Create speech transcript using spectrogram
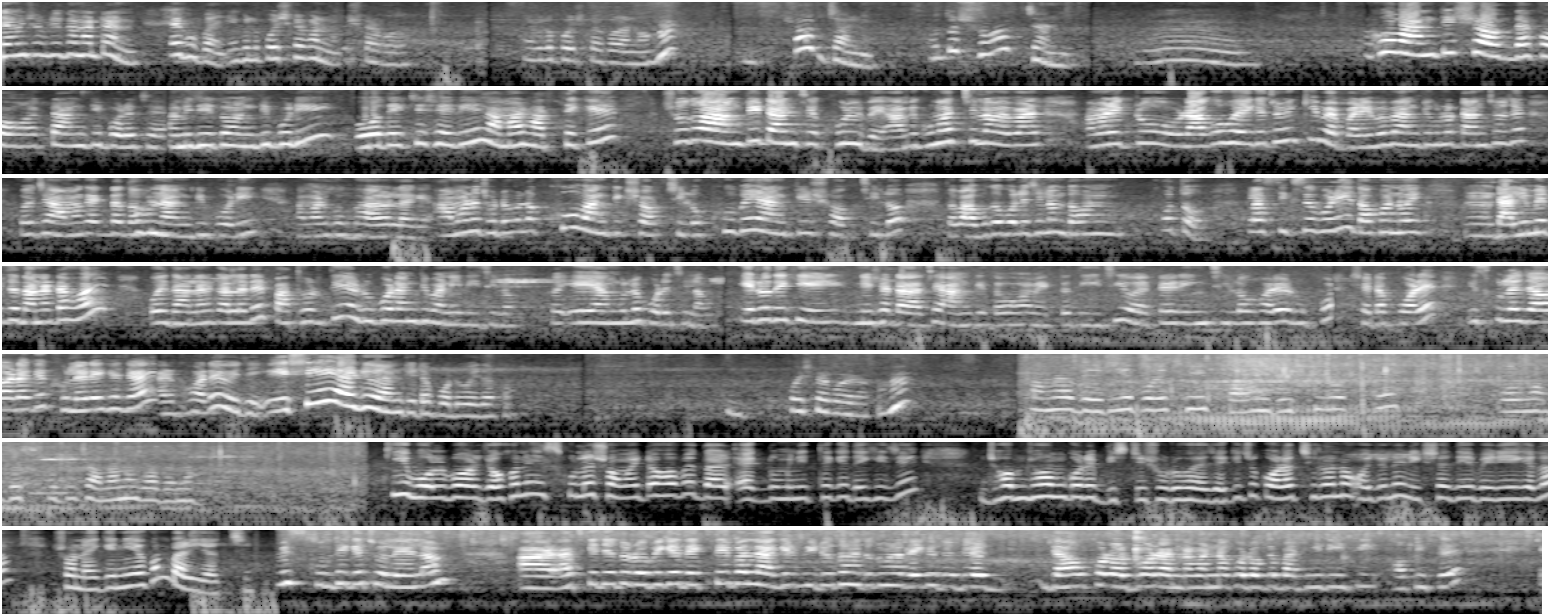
নিরামিষ সবজি তো মাটন? এ ভুপাই এগুলো পরিষ্কার কর না। পরিষ্কার করো। এগুলো পরিষ্কার করানো হ্যাঁ? সব জানি ও তো সব জানি। হুম। খুব আংটির শখ দেখো একটা আংটি পরেছে আমি যেহেতু আংটি পরি ও দেখছি সেদিন আমার হাত থেকে শুধু আংটি টানছে, খুলবে। আমি ঘুমাচ্ছিলাম, এবার আমার একটু রাগও হয়ে গেছে। আমি, কী ব্যাপার? এভাবে আংটিগুলো টানছো যে? বলছে, আমাকে একটা তখন আংটি পরি, আমার খুব ভালো লাগে। আমারও ছোটোবেলা খুব আংটির শখ ছিল, খুবই আংটির শখ ছিল। তো বাবুকে বলেছিলাম, তখন কত? ক্লাস সিক্সে পড়ি, তখন ওই ডালিমের যে দানাটা হয়, ওই দানার কালারের পাথর দিয়ে রূপোর আংটি বানিয়ে দিয়েছিল। তো এই আঙ্গুলো পরেছিলাম এরও দেখি এই নেশাটা আছে, আংটি তো আমি একটা দিয়েছি, ও একটা রিং ছিল ঘরে রূপোর, সেটা পরে স্কুলে যাওয়ার আগে খুলে রেখে যায়। আর ঘরে ওই যে এসেই আগে ওই আংটিটা পরে ওই দেখো। পরিষ্কার করে রাখো হ্যাঁ? আমরা বেরিয়ে পড়েছি, কারণ বৃষ্টি হচ্ছে এর মধ্যে স্কুটি চালানো যাবে না। কি বলব? আর যখনই স্কুলের সময়টা হবে, তার এক দু মিনিট থেকে দেখি যে ঝমঝম করে বৃষ্টি শুরু হয়ে যায়। কিছু করার ছিল না, ওই জন্য রিক্সা দিয়ে বেরিয়ে গেলাম, সোনাইকে নিয়ে এখন বাড়ি যাচ্ছি। আমি স্কুল থেকে চলে এলাম। আর আজকে যেহেতু রবিকে দেখতেই পারলে, আগের ভিডিওতে হয়তো তোমরা দেখেছ যে, যা হোক অল্প রান্না বান্না করে ওকে পাঠিয়ে দিয়েছি অফিসে।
